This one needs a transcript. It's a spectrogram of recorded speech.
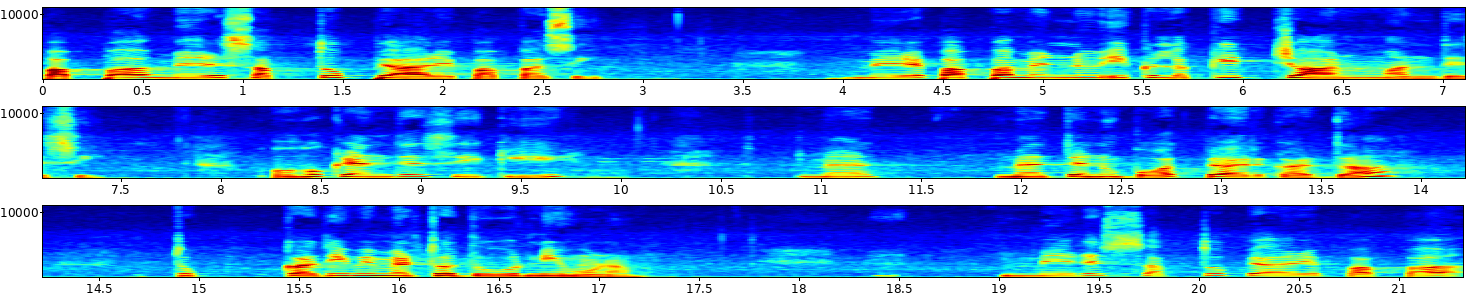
ਪਾਪਾ ਮੇਰੇ ਸਭ ਤੋਂ ਪਿਆਰੇ ਪਾਪਾ ਸੀ। ਮੇਰੇ ਪਾਪਾ ਮੈਨੂੰ ਇੱਕ ਲੱਕੀ ਚਾਰਮ ਮੰਨਦੇ ਸੀ। ਉਹ ਕਹਿੰਦੇ ਸੀ ਕਿ ਮੈਂ ਮੈਂ ਤੈਨੂੰ ਬਹੁਤ ਪਿਆਰ ਕਰਦਾ। ਤੂੰ ਕਦੀ ਵੀ ਮੇਰੇ ਤੋਂ ਦੂਰ ਨਹੀਂ ਹੋਣਾ। ਮੇਰੇ ਸਭ ਤੋਂ ਪਿਆਰੇ ਪਾਪਾ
